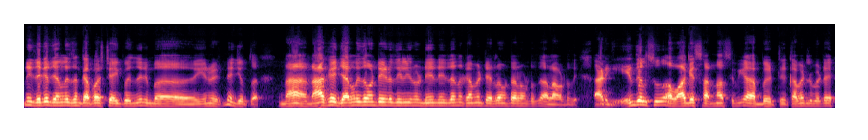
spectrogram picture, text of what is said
నీ దగ్గర జర్నలిజం కెపాసిటీ అయిపోయింది యూనివర్సిటీ నేను చెప్తా. నా నాకే జర్నలిజం అంటే ఏంటో తెలియను నేను ఏదైనా కమెంట్ ఎలా ఉంటే అలా ఉంటుంది అలా ఉంటుంది. ఆడికి ఏం తెలుసు? ఆ వాగే సన్నాసికి బెట్- కమెంట్లు పెట్టే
